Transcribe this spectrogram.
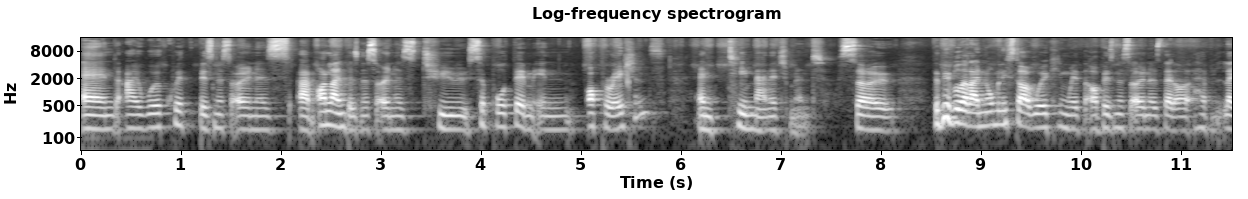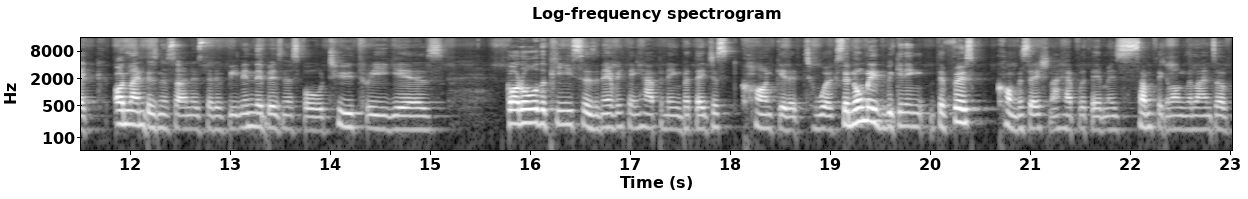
and I work with business owners, um, online business owners, to support them in operations and team management. So, the people that I normally start working with are business owners that are, have like online business owners that have been in their business for two, three years, got all the pieces and everything happening, but they just can't get it to work. So normally, the beginning, the first conversation I have with them is something along the lines of,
